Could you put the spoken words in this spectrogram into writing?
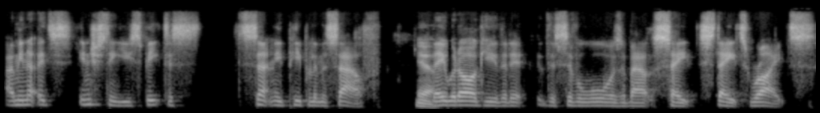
i mean it's interesting you speak to s- certainly people in the south. Yeah. They would argue that it the civil war was about state states rights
